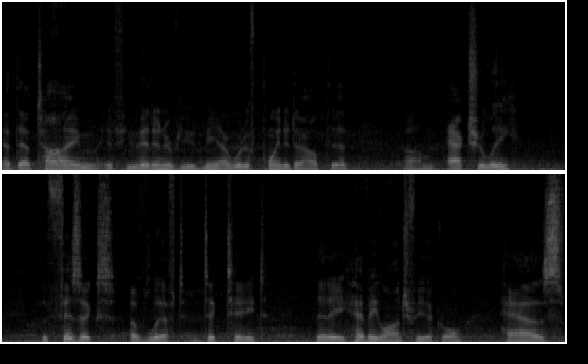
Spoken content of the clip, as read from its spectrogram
At that time, if you had interviewed me, I would have pointed out that um, actually the physics of lift dictate that a heavy launch vehicle has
